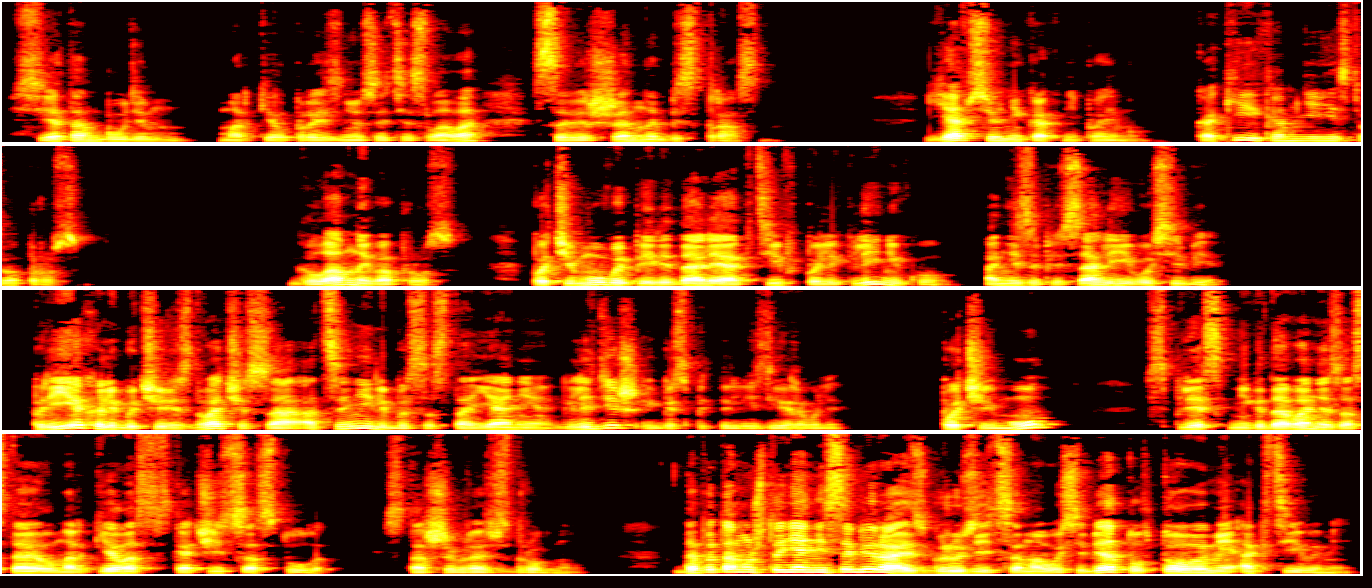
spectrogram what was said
«Все там будем», — Маркел произнес эти слова совершенно бесстрастно. «Я все никак не пойму. Какие ко мне есть вопросы?» Главный вопрос Почему вы передали актив в поликлинику, а не записали его себе? Приехали бы через два часа, оценили бы состояние, глядишь и госпитализировали. Почему? Всплеск негодования заставил Маркела вскочить со стула. Старший врач вздрогнул. Да потому что я не собираюсь грузить самого себя туфтовыми активами.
